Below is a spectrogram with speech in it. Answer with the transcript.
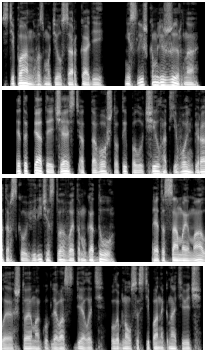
«Степан», — возмутился Аркадий, — «не слишком ли жирно? Это пятая часть от того, что ты получил от его императорского величества в этом году». «Это самое малое, что я могу для вас сделать», — улыбнулся Степан Игнатьевич,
